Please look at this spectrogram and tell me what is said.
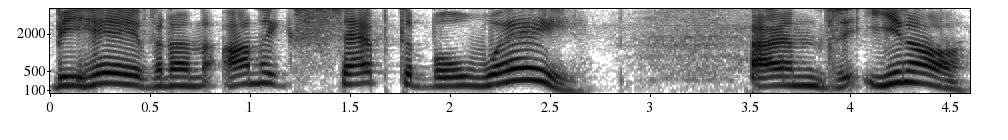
behave in an unacceptable way. And you know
